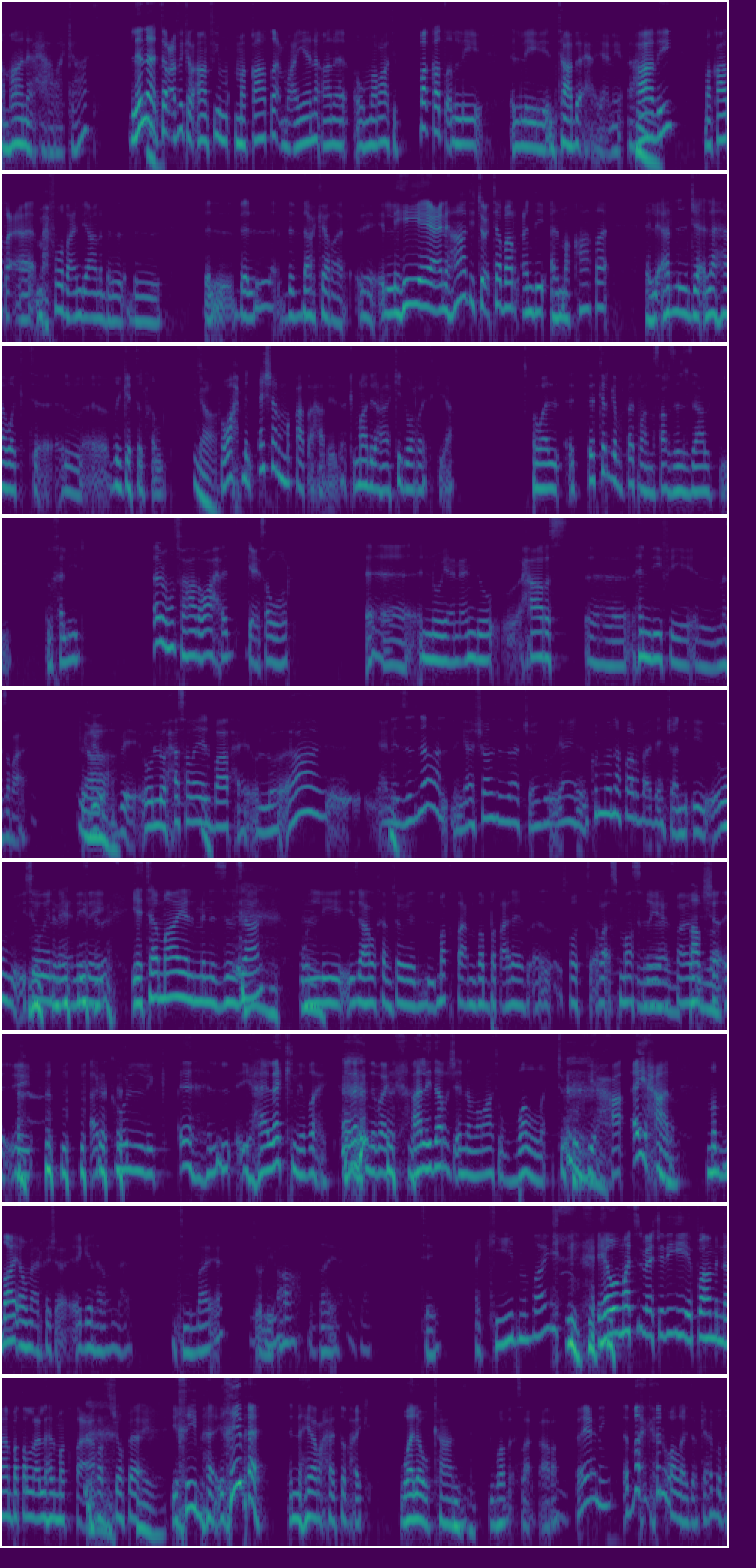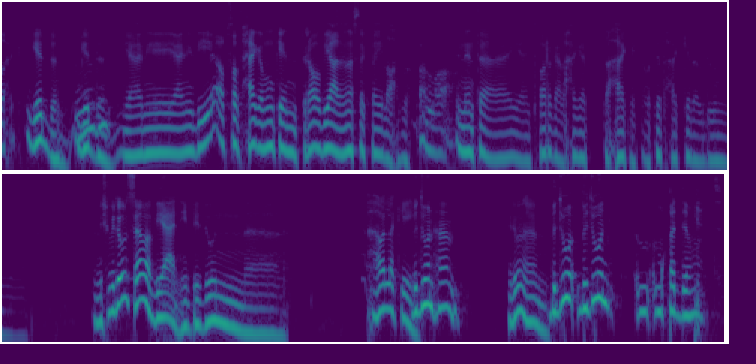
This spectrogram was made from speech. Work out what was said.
أمانة حركات. لأن ترى على فكرة أنا في مقاطع معينة أنا ومراتي فقط اللي اللي نتابعها. يعني هذه مقاطع آه، محفوظة عندي أنا بال بال بال بال بالذاكرة. اللي هي يعني هذه تعتبر عندي المقاطع اللي ألجأ لها وقت ضيقة الخلق. فواحد من أشهر المقاطع هذه ما أدري أنا أكيد وريتك إياه. هو تذكر قبل فترة لما صار زلزال في الخليج؟ المهم فهذا واحد قاعد يصور آه إنه يعني عنده حارس آه هندي في المزرعة. يقول له حصل إيه البارحة؟ يقول له آه يعني زلزال. قال شلون زلزال؟ يقول يعني كله نفر بعدين كان يقوم يسوي لنا يعني زي يتمايل من الزلزال. واللي يزال خلينا مسوي المقطع مضبط عليه صوت رأس مصري. ش- إيه. أقول لك إهل هلكني ضحك. هلكني ضحك. أنا لدرجه إن مراتي والله تكون في حال أي حالة متضايقة وما أعرف إيش أقول لها أقول لها انت متضايقة؟ تقول لي آه متضايق لها انت أكيد متضايق هي أول ما تسمع كذي هي فاهم ان أنا بطلع لها المقطع عرفت شلون؟ أيوة. فيخيبها يخيبها إن هي راح تضحك ولو كان الوضع صعب عرفت؟ فيعني الضحك حلو والله يا دوك أحب الضحك. جدا جدا. يعني يعني دي أبسط حاجة ممكن تروق بيها على نفسك في أي لحظة. الله. إن أنت يعني تتفرج على حاجة تضحكك أو تضحك كده بدون مش بدون سبب يعني بدون آه، هقول لك إيه. بدون هم. بدون هم. بدون بدون مقدمات.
